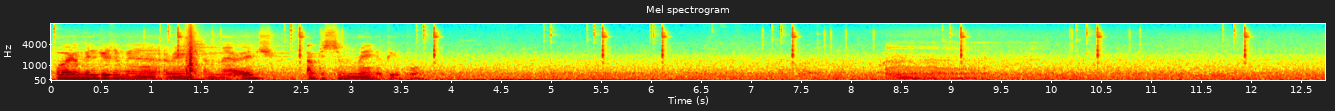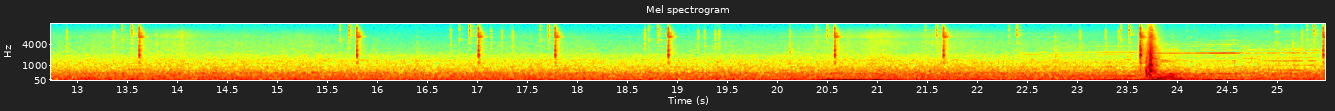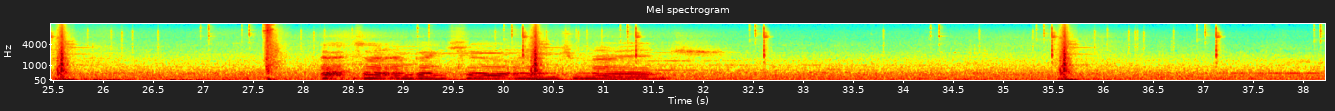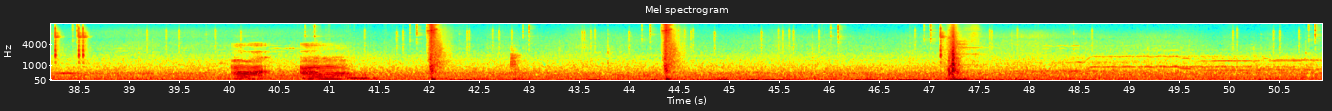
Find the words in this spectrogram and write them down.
What I'm gonna do is I'm gonna arrange a marriage of just some random people. Uh, Hmm. Okay, so then I'm going to arrange marriage. Okay, um.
